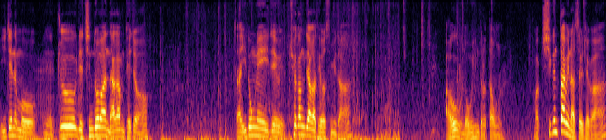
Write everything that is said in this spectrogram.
이제는 뭐, 예, 쭉 이제 진도만 나가면 되죠. 자, 이 동네 이제 최강자가 되었습니다. 아우, 너무 힘들었다, 오늘. 막 식은땀이 났어요, 제가.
